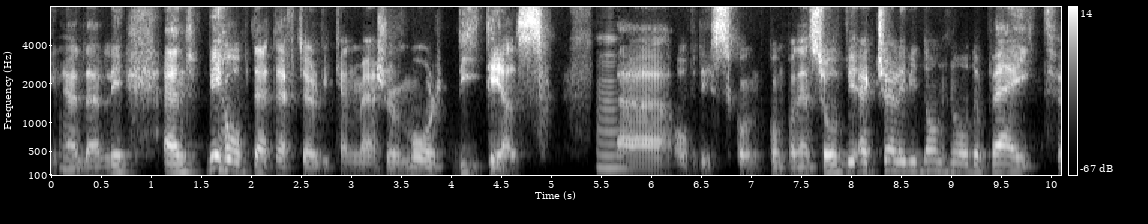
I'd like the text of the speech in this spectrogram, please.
in Mm. elderly. And we hope that after we can measure more details Mm. uh, of this com- component. So we actually we don't know the weight, uh,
